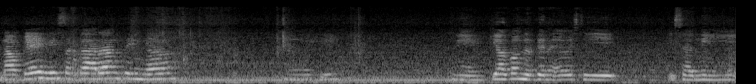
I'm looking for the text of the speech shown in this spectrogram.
Nah oke ini sekarang tinggal ini. Nih ki aku ngerti nih wis di bisa nih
